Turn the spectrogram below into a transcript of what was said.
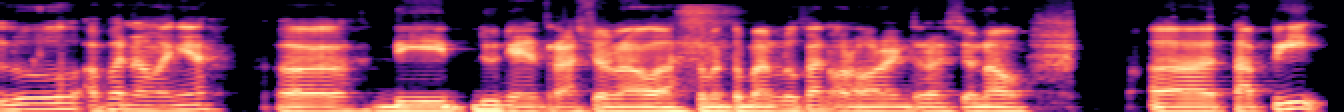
lu apa namanya uh, di dunia internasional lah. Teman-teman lu kan orang-orang internasional. Uh, tapi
